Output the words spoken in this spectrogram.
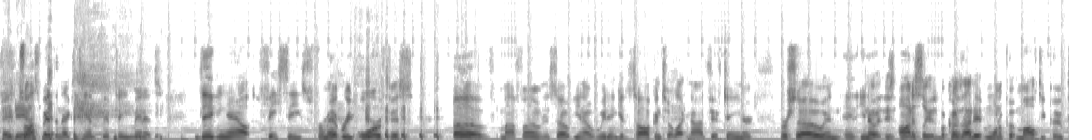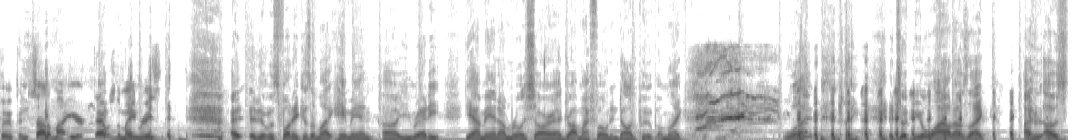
hey, Dan. So I spent the next 10, 15 minutes digging out feces from every orifice of my phone. And so, you know, we didn't get to talk until like 9.15 or, or so. And, and you know, honestly, it was because I didn't want to put Maltipoo poop poop inside of my ear. That was the main reason. I, and it was funny because I'm like, hey, man, uh, you ready? Yeah, man, I'm really sorry. I dropped my phone in dog poop. I'm like, what? like, it took me a while, and I was like, I, I, was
